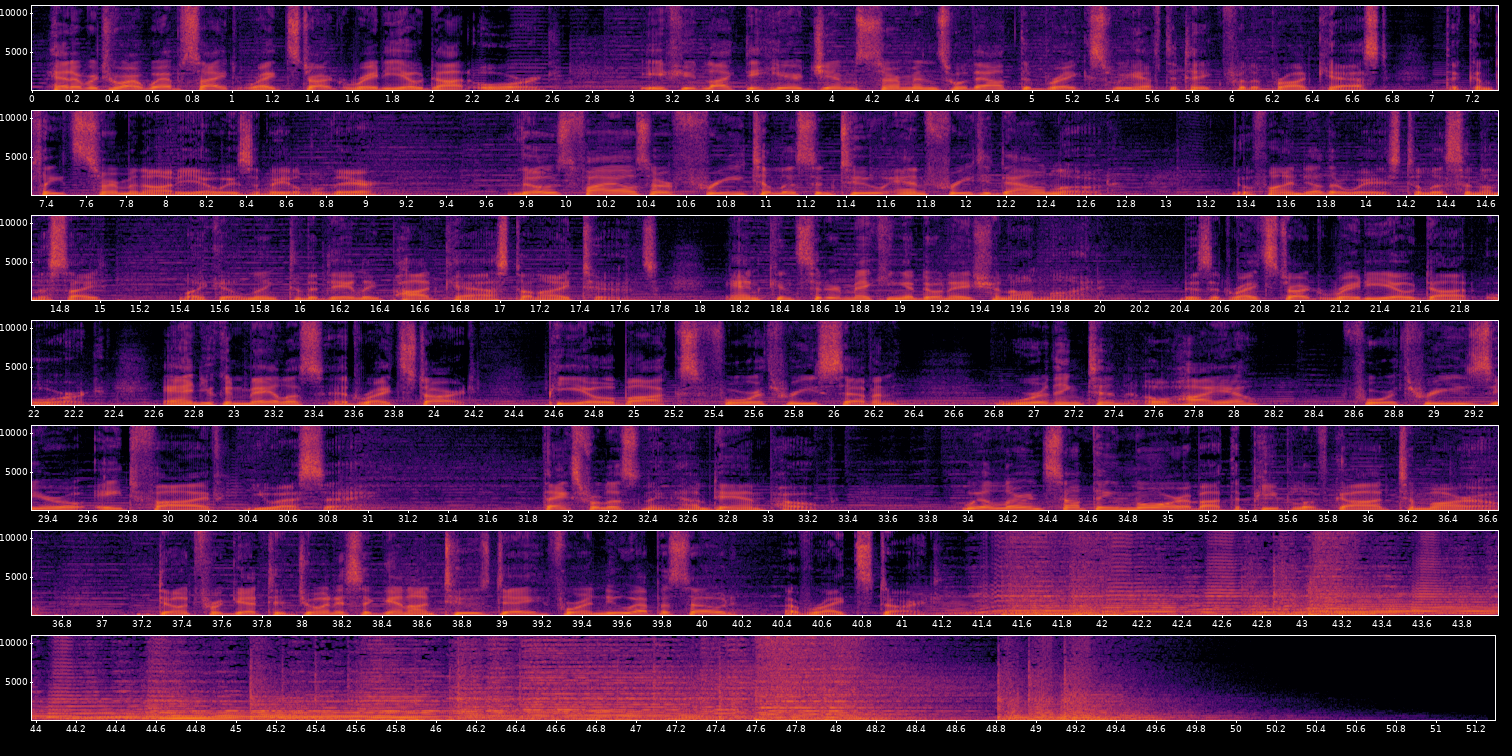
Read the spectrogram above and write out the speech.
Head over to our website, rightstartradio.org. If you'd like to hear Jim's sermons without the breaks we have to take for the broadcast, the complete sermon audio is available there. Those files are free to listen to and free to download. You'll find other ways to listen on the site, like a link to the daily podcast on iTunes, and consider making a donation online. Visit rightstartradio.org, and you can mail us at Right Start, P.O. Box 437, Worthington, Ohio 43085, USA. Thanks for listening. I'm Dan Pope. We'll learn something more about the people of God tomorrow. Don't forget to join us again on Tuesday for a new episode of Right Start. Música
